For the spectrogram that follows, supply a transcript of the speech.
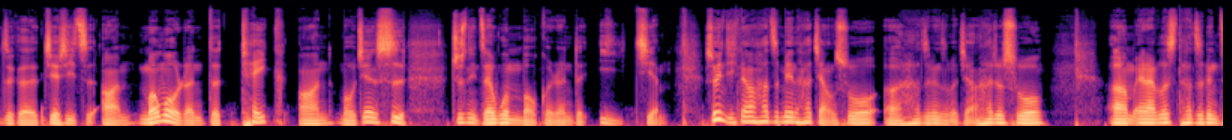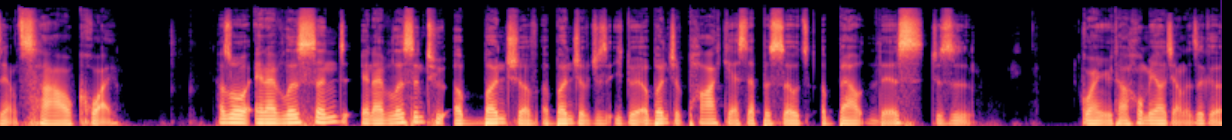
这个介系词 on 某某人的 take on 某件事，就是你在问某个人的意见。所以你听到他这边他讲说，呃，他这边怎么讲？他就说，嗯，and I've listened，他这边讲超快。他说，and I've listened and I've listened to a bunch of a bunch of 就是一堆 a bunch of podcast episodes about this，就是。关于他后面要讲的这个，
